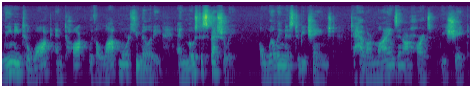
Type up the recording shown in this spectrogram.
we need to walk and talk with a lot more humility, and most especially, a willingness to be changed, to have our minds and our hearts reshaped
